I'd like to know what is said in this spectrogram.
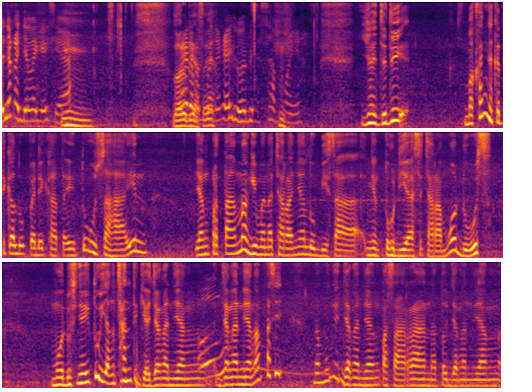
banyak aja lah guys ya. Hmm. luar Pokoknya biasa ya banyak luar biasa pokoknya. ya jadi makanya ketika lu PDKT itu usahain yang pertama gimana caranya lu bisa nyentuh dia secara modus. Modusnya itu yang cantik ya jangan yang Oh. jangan yang apa sih? Namanya jangan yang pasaran atau jangan yang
